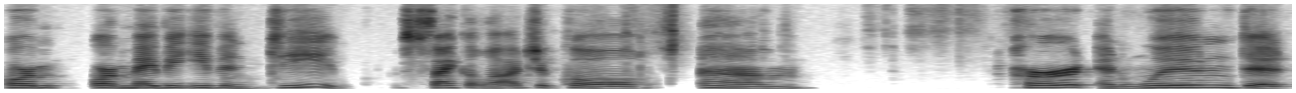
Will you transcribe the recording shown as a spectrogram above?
or or maybe even deep psychological um, hurt and wound that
